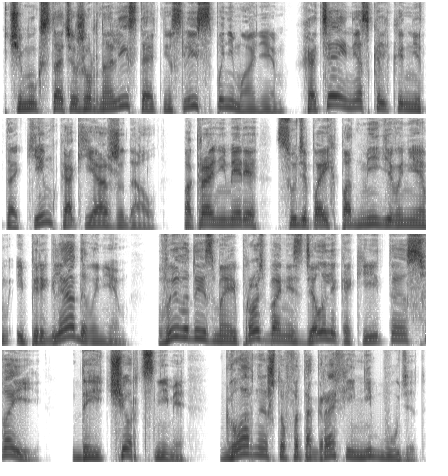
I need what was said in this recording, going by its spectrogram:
к чему, кстати, журналисты отнеслись с пониманием, хотя и несколько не таким, как я ожидал. По крайней мере, судя по их подмигиваниям и переглядываниям, выводы из моей просьбы они сделали какие-то свои. Да и черт с ними. Главное, что фотографий не будет.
